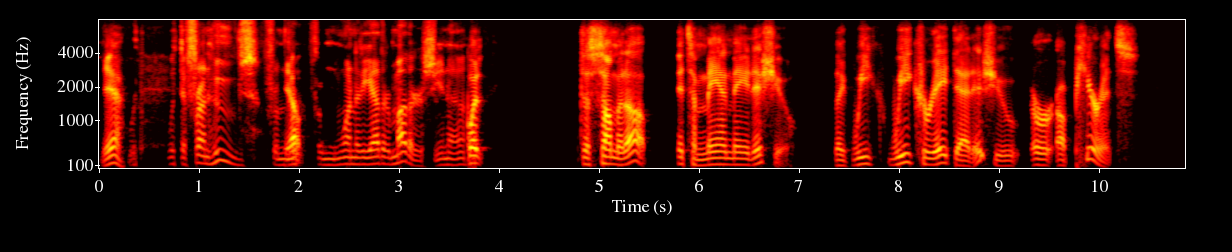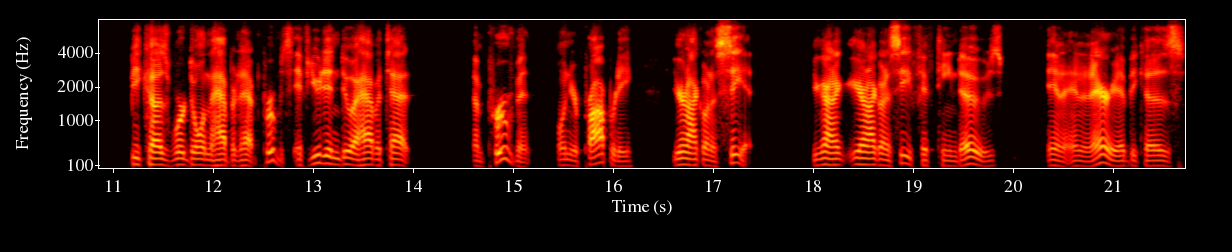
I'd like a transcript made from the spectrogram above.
yeah with the front hooves from the, from one of the other mothers. You know. But to sum it up, it's a man-made issue. Like we we create that issue or appearance because we're doing the habitat improvements. If you didn't do a habitat improvement on your property, you're not going to see it. You're gonna you're not going to see 15 does in in an area because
